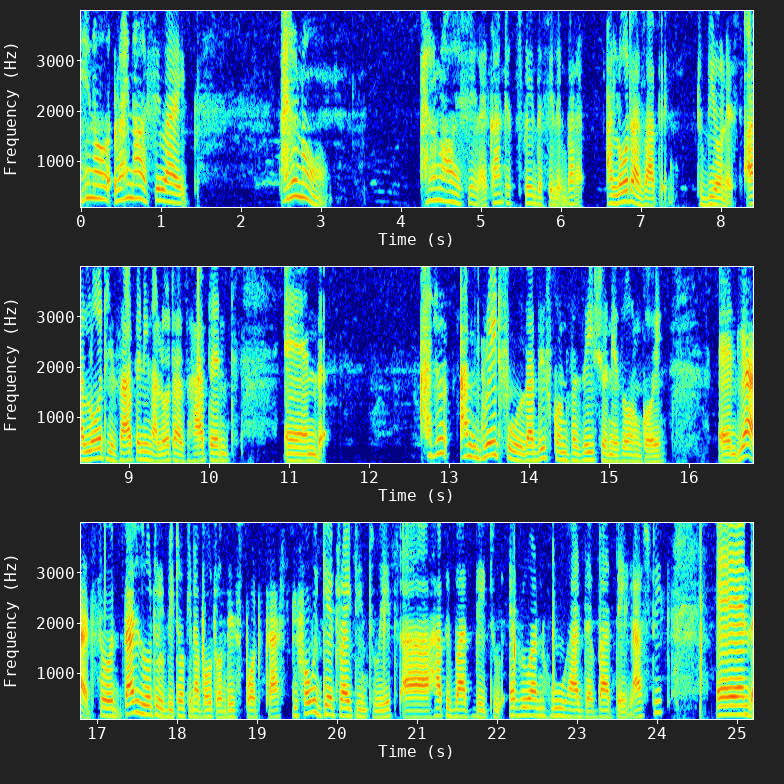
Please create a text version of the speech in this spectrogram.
you know, right now I feel like, I don't know. I don't know how I feel. I can't explain the feeling, but a lot has happened, to be honest. A lot is happening, a lot has happened. And I don't I'm grateful that this conversation is ongoing. And yeah, so that is what we'll be talking about on this podcast. Before we get right into it, uh, happy birthday to everyone who had their birthday last week, and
